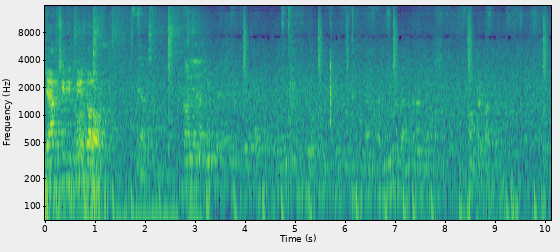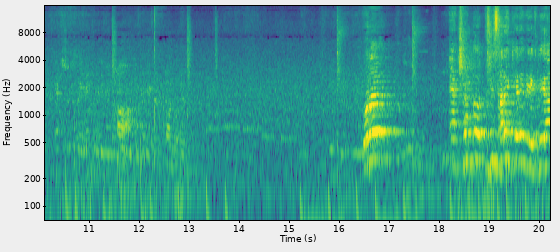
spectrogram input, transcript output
ਜੈਮਸੀ ਦੀ ਪ੍ਰੇਜ਼ ਦਾ ਲਾਰਡ ਔਰ ਐਕਸ਼ਨ ਤੋਂ ਤੁਸੀਂ ਸਾਰੇ ਚਿਹਰੇ ਵੇਖ ਲਿਆ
